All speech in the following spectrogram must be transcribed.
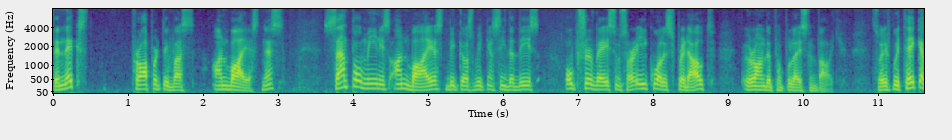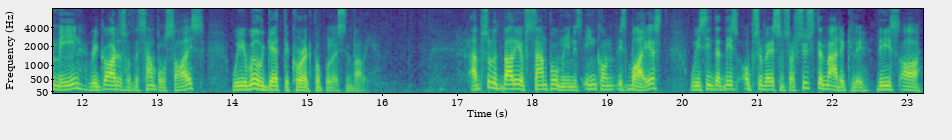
The next property was unbiasedness. Sample mean is unbiased because we can see that these observations are equally spread out around the population value. So if we take a mean, regardless of the sample size, we will get the correct population value. Absolute value of sample mean is, is biased. We see that these observations are systematically, these are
